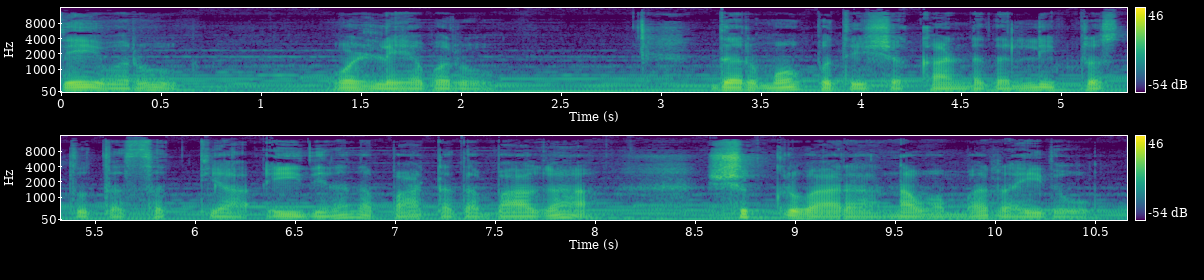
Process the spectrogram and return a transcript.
ದೇವರು ಒಳ್ಳೆಯವರು. ಧರ್ಮೋಪದೇಶ ಕಾಂಡದಲ್ಲಿ ಪ್ರಸ್ತುತ ಸತ್ಯ ಈ ದಿನದ ಪಾಠದ ಭಾಗ ಶುಕ್ರವಾರ ನವೆಂಬರ್ ಐದು.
